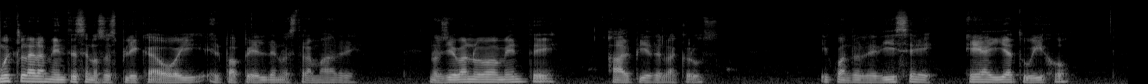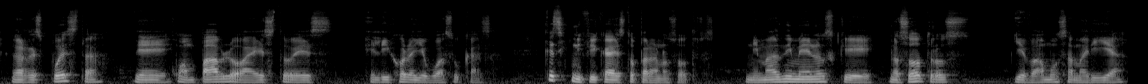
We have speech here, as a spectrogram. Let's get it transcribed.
Muy claramente se nos explica hoy el papel de nuestra Madre. Nos lleva nuevamente al pie de la cruz. Y cuando le dice, he ahí a tu hijo, la respuesta de Juan Pablo a esto es, el hijo la llevó a su casa. ¿Qué significa esto para nosotros? Ni más ni menos que nosotros llevamos a María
